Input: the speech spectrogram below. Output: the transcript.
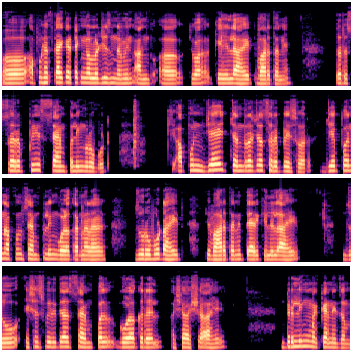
आपण ह्यात काय-काय टेक्नॉलॉजीज नवीन आणतो किंवा केलेल्या आहेत भारताने. तर सरफेस सॅम्पलिंग रोबोट. आपण जे चंद्राच्या सरफेसवर जे पण आपण सॅम्पलिंग गोळा करणार आहे, जो रोबोट आहे, ते भारताने तयार केलेला आहे. जो यशस्वीरित्या सॅम्पल गोळा करेल अशा आशा आहे. ड्रिलिंग मेकॅनिझम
